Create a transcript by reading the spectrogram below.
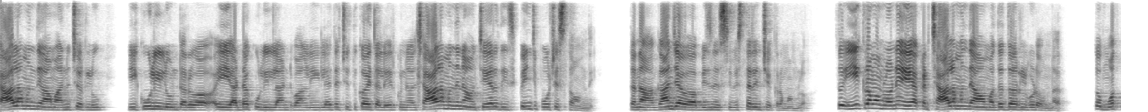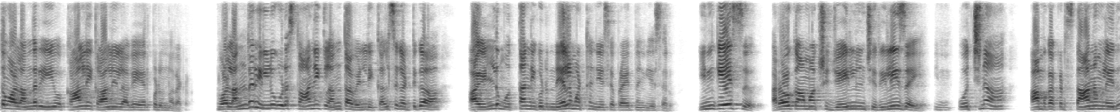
చాలా మంది ఆమె అనుచరులు ఈ కూలీలు ఉంటారు ఈ అడ్డా కూలీలు లాంటి వాళ్ళని లేకపోతే చిత్తుకాయితాలు ఏరుకునే వాళ్ళు చాలా మందిని ఆమె చేరదీసి పెంచి పోషిస్తూ ఉంది తన గాంజా బిజినెస్ని విస్తరించే క్రమంలో. సో ఈ క్రమంలోనే అక్కడ చాలా మంది ఆమె మద్దతుదారులు కూడా ఉన్నారు. సో మొత్తం వాళ్ళందరి కాలనీ కాలనీ లాగా ఏర్పడి ఉన్నారు అక్కడ. వాళ్ళందరి ఇల్లు కూడా స్థానికులంతా వెళ్ళి కలిసికట్టుగా ఆ ఇల్లు మొత్తాన్ని కూడా నేలమట్టం చేసే ప్రయత్నం చేశారు. ఇన్ కేస్ అరవ కామాక్షి జైలు నుంచి రిలీజ్ అయ్యి వచ్చినా ఆమెకు అక్కడ స్థానం లేదు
